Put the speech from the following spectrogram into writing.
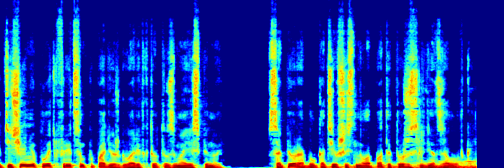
«По течению плыть к фрицам попадешь», — говорит кто-то за моей спиной. Саперы, облокотившись на лопаты, тоже следят за лодкой.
